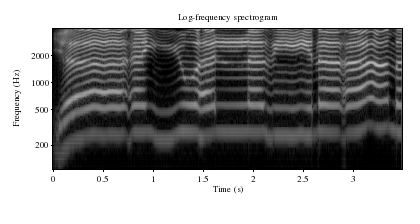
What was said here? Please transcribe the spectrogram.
يا أيها الذين آمنوا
